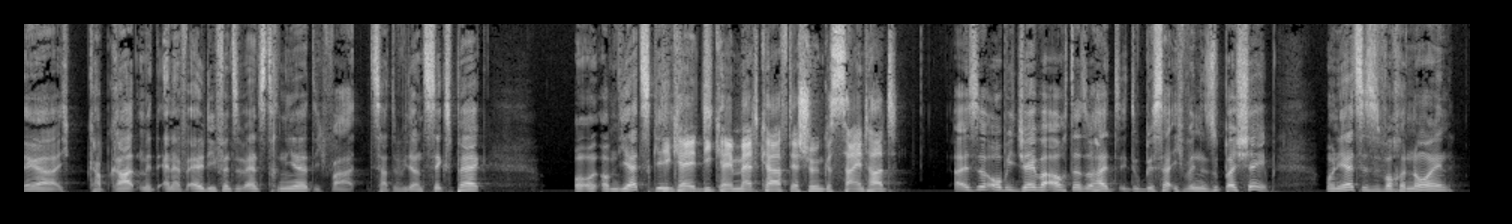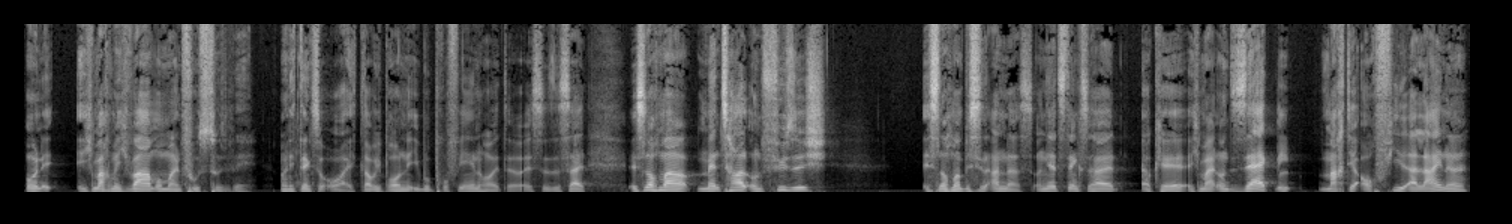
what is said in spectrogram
der, ich habe gerade mit NFL Defensive Ends trainiert, ich war, es hatte wieder ein Sixpack. Und, und jetzt ich, DK, DK Metcalf, der schön gesigned hat. also OBJ war auch da so halt, du bist halt, ich bin in super Shape. Und jetzt ist es Woche 9 und ich, ich mache mich warm und mein Fuß tut weh. Und ich denke so, oh, ich glaube, ich brauche eine Ibuprofen heute. Das ist halt, ist nochmal mental und physisch, ist nochmal ein bisschen anders. Und jetzt denkst du halt, okay, ich meine, und Zach macht ja auch viel alleine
